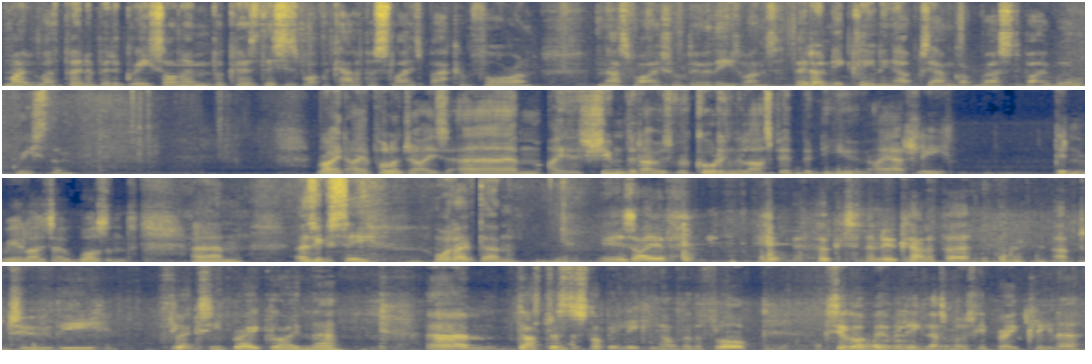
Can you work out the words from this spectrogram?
Might be worth putting a bit of grease on them because this is what the caliper slides back and forth on, and that's what I shall do with these ones. They don't need cleaning up because they haven't got rust, but I will grease them. Right, I apologise. Um, I assumed that I was recording the last bit, but you, I actually didn't realise I wasn't. Um, as you can see, what I've done is I have hooked the new caliper up to the flexi brake line there. Um, that's just to stop it leaking over the floor. Still got a bit of a leak, that's mostly brake cleaner,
